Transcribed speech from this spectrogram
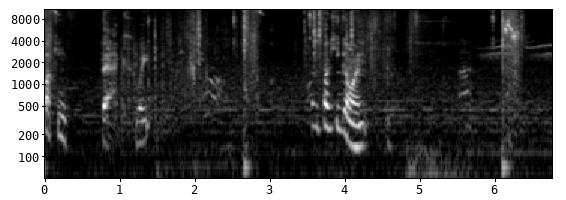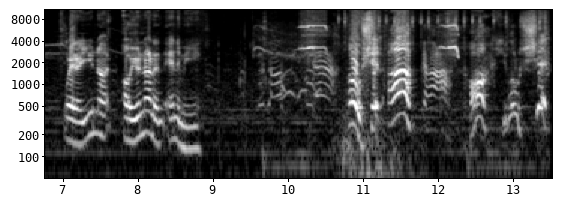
fucking back. Wait. Where the fuck are you going? Wait, are you not... Oh, you're not an enemy. Oh, shit. Ah! Hawk, you little shit.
